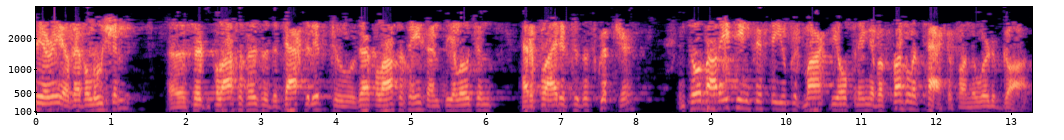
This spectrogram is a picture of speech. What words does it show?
theory of evolution. Uh, certain philosophers had adapted it to their philosophies, and theologians had applied it to the Scripture. And so about 1850 you could mark the opening of a frontal attack upon the Word of God.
